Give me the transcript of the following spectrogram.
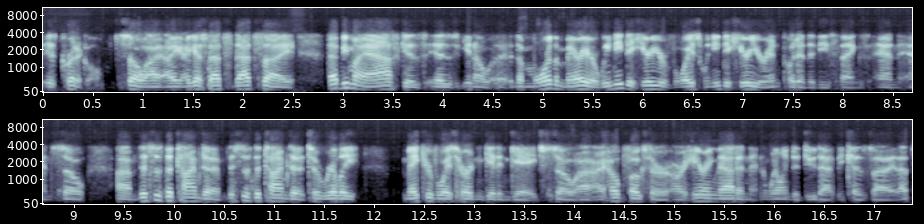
is critical. So I, I guess that's that's uh, that'd be my ask. Is is you know uh, the more the merrier. We need to hear your voice. We need to hear your input into these things. And and so um, this is the time to this is the time to to really make your voice heard and get engaged. So uh, I hope folks are, are hearing that and, and willing to do that because uh, that's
